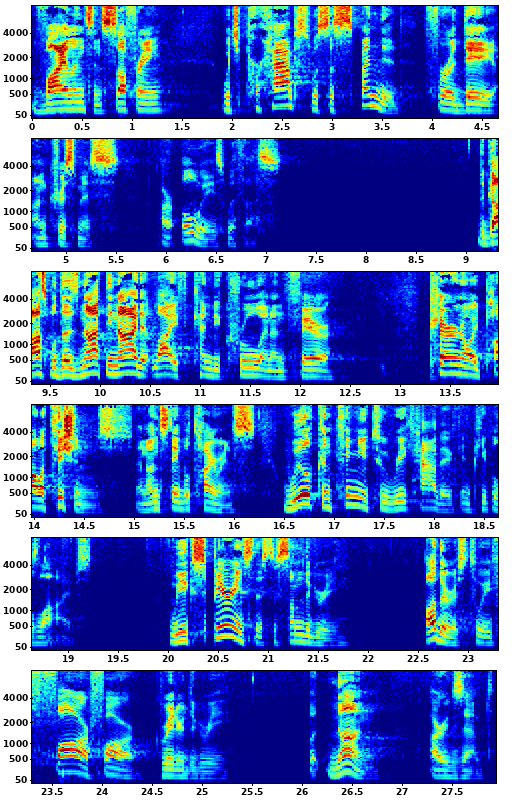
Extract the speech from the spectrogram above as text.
Violence and suffering, which perhaps was suspended for a day on Christmas, are always with us. The gospel does not deny that life can be cruel and unfair. Paranoid politicians and unstable tyrants will continue to wreak havoc in people's lives. We experience this to some degree, others to a far, far greater degree, but none are exempt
